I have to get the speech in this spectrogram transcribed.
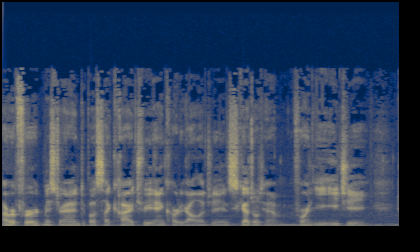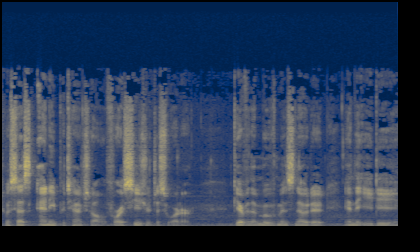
I referred Mr. N to both psychiatry and cardiology and scheduled him for an EEG to assess any potential for a seizure disorder, given the movements noted in the ED.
